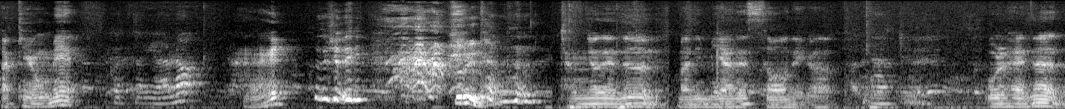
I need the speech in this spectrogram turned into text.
아케오메 것도 열어. 네. 에? 작년에는 많이 미안했어 내가. 올해는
